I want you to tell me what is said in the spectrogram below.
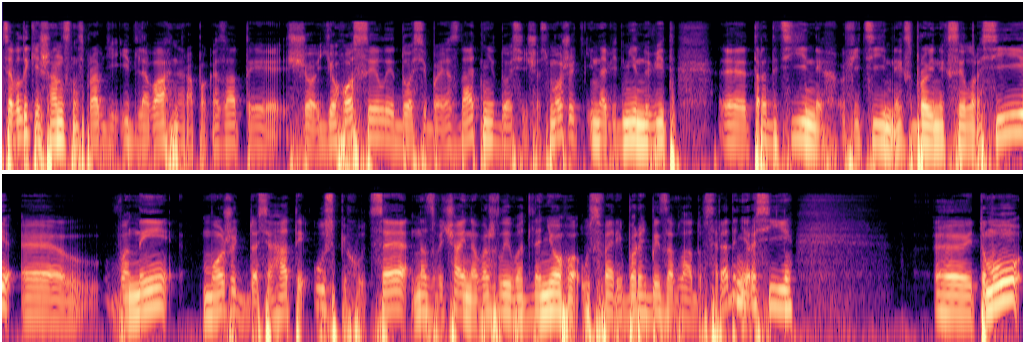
це великий шанс насправді і для Вагнера показати, що його сили досі боєздатні, досі щось можуть, і на відміну від традиційних офіційних збройних сил Росії, вони можуть досягати успіху. Це надзвичайно важливо для нього у сфері боротьби за владу всередині Росії. Е, тому.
